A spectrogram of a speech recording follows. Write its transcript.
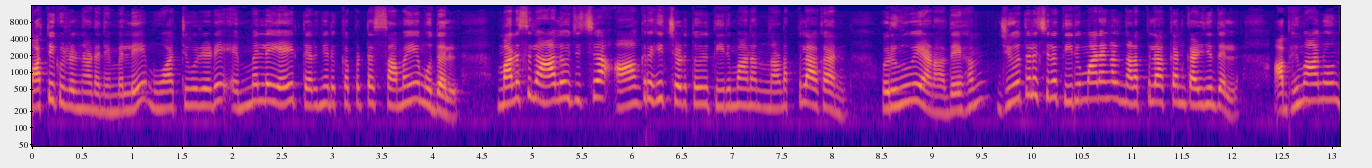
Mathew Kuzhalnadan M L A. മൂവാറ്റുപുഴയുടെ എം എൽ എ ആയി തെരഞ്ഞെടുക്കപ്പെട്ട സമയം മുതൽ മനസ്സിൽ ആലോചിച്ച് ആഗ്രഹിച്ചെടുത്ത ഒരു തീരുമാനം നടപ്പിലാക്കാൻ ഒരുങ്ങുകയാണ് അദ്ദേഹം. ജീവിതത്തിലെ ചില തീരുമാനങ്ങൾ നടപ്പിലാക്കാൻ കഴിഞ്ഞതിൽ അഭിമാനവും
